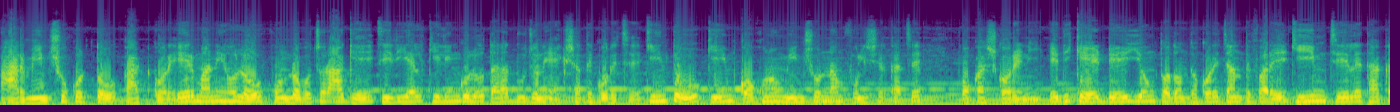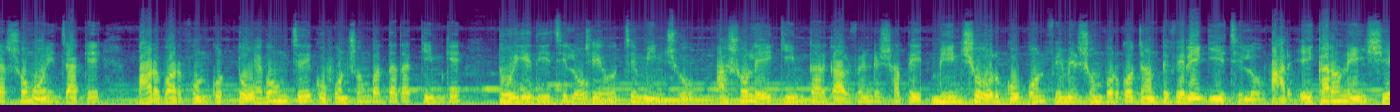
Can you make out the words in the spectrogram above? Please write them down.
আর মিনসু করতো কাট করে। এর মানে হলো, পনেরো বছর আগে সিরিয়াল কিলিংগুলো তারা দুজনে একসাথে করেছে। কিন্তু কিম কখনো মিনসুর নাম পুলিশের কাছে প্রকাশ করেনি। এদিকে ডে ইয়ং তদন্ত করে জানতে পারে, কিম জেলে থাকার সময় যাকে বারবার ফোন করত এবং যে গোপন সংবাদদাতা কিমকে ধরিয়ে দিয়েছিল, সে হচ্ছে মিনসো আসলে কিম তার গার্লফ্রেন্ডের সাথে মিনসোর গোপন প্রেমের সম্পর্ক জানতে পেরে গিয়েছিল। আর এই কারণেই সে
